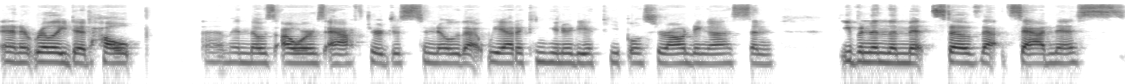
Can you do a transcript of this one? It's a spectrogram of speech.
and it really did help um, in those hours after just to know that we had a community of people surrounding us. And even in the midst of that sadness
